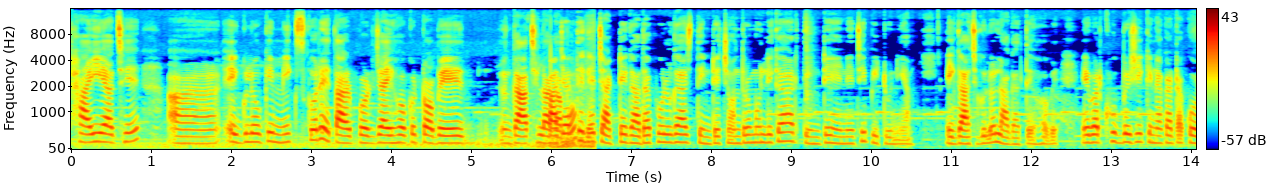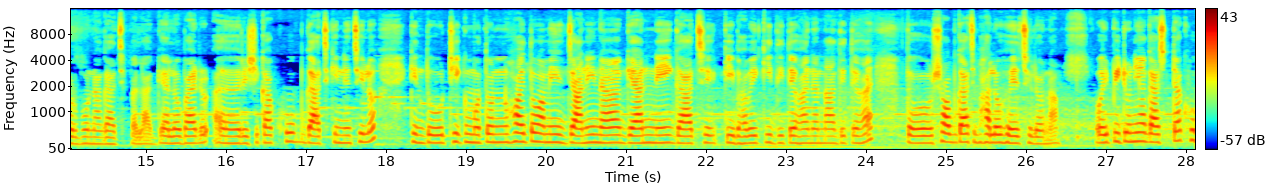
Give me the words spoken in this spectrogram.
ছাই আছে এগুলোকে মিক্স করে তারপর যাই হোক টবে গাছ লাগাবো। বাজার থেকে চারটে গাঁদা ফুল গাছ, তিনটে চন্দ্রমল্লিকা আর তিনটে এনেছি পিটুনিয়া। এই গাছগুলো লাগাতে হবে। এবার খুব বেশি কেনাকাটা করব না গাছপালা। গেলবার ঋষিকা খুব গাছ কিনেছিল, কিন্তু ঠিক মতন হয়তো আমি জানি না, জ্ঞান নেই গাছ কীভাবে কি দিতে হয় না না দিতে হয়। তো সব গাছ ভালো হয়েছিল না। ওই পিটুনিয়া গাছটা খুব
